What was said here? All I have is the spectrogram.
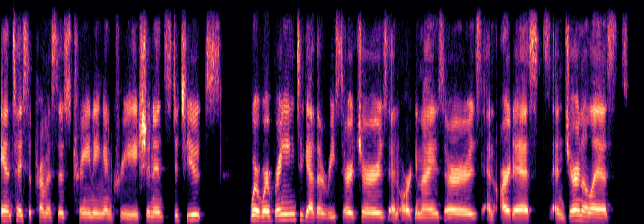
anti-supremacist training and creation institutes where we're bringing together researchers and organizers and artists and journalists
